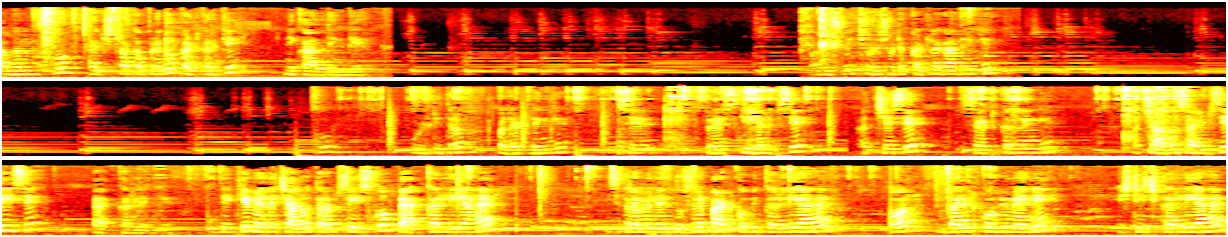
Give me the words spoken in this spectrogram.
अब हम इसको एक्स्ट्रा कपड़े को कट करके निकाल देंगे। और इसमें छोटे छोटे कट लगा देंगे। इसको उल्टी तरफ़ पलट लेंगे। इसे प्रेस की हेल्प से अच्छे से सेट कर लेंगे और चारों साइड से इसे पैक कर लेंगे। देखिए, मैंने चारों तरफ़ से इसको पैक कर लिया है। इसी तरह मैंने दूसरे पार्ट को भी कर लिया है और बेल्ट को भी मैंने स्टिच कर लिया है।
